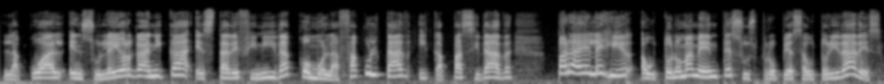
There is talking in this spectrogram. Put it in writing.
la cual en su ley orgánica está definida como la facultad y capacidad para elegir autónomamente sus propias autoridades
